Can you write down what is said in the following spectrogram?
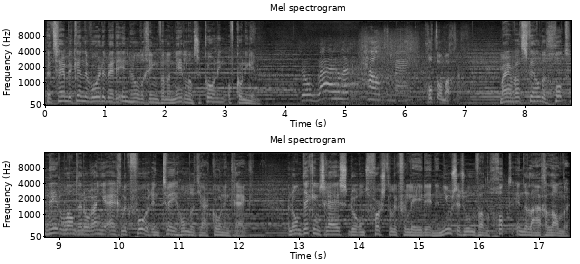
Het zijn bekende woorden bij de inhuldiging van een Nederlandse koning of koningin. Zo waarlijk helpen mij. God almachtig. Maar wat stelde God, Nederland en Oranje eigenlijk voor in 200 jaar koninkrijk? Een ontdekkingsreis door ons vorstelijk verleden in een nieuw seizoen van God in de Lage Landen.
